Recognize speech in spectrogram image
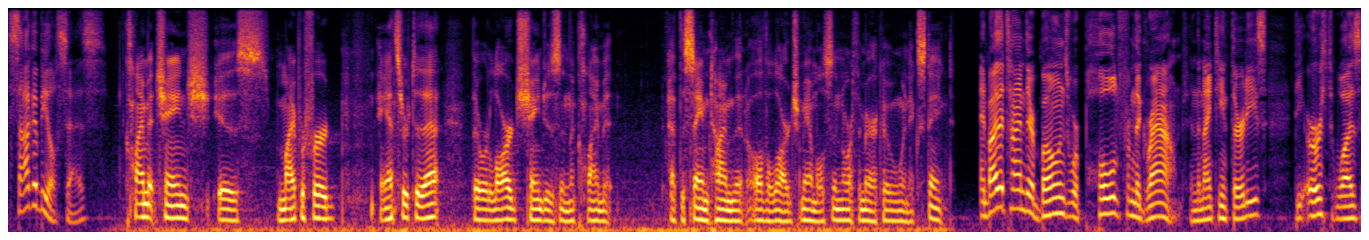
Sagebiel says climate change is my preferred answer to that. There were large changes in the climate at the same time that all the large mammals in North America went extinct. And by the time their bones were pulled from the ground in the 1930s, the Earth was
